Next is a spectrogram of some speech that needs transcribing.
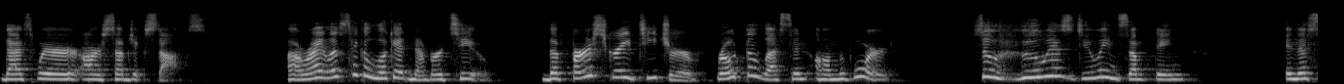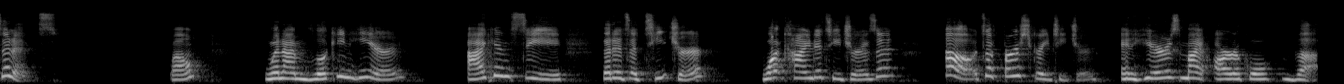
that's where our subject stops. All right, let's take a look at number two. The first grade teacher wrote the lesson on the board. So who is doing something in this sentence? Well, when I'm looking here, I can see that it's a teacher. What kind of teacher is it? Oh, it's a first grade teacher. And here's my article, the.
